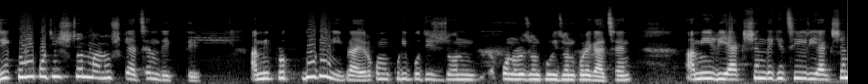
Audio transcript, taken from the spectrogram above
যে কুড়ি পঁচিশ জন মানুষ গেছেন দেখতে, আমি দুদিনই প্রায় এরকম কুড়ি পঁচিশ জন, পনেরো জন, কুড়ি জন করে গেছেন। আমি রিয়াকশন দেখেছি রিয়াকশন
